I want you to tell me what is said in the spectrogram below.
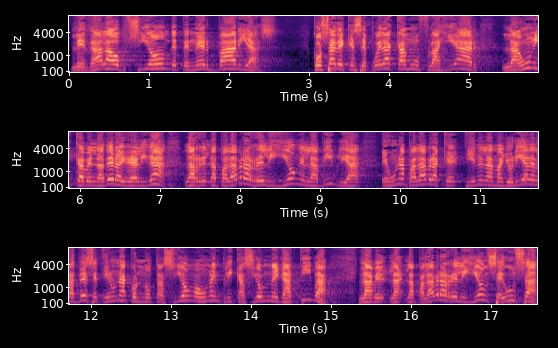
Le da la opción de tener varias, cosa de que se pueda camuflajear la única verdadera y realidad. La, palabra religión en la Biblia es una palabra que tiene la mayoría de las veces, tiene una connotación o una implicación negativa. La, palabra religión se usa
